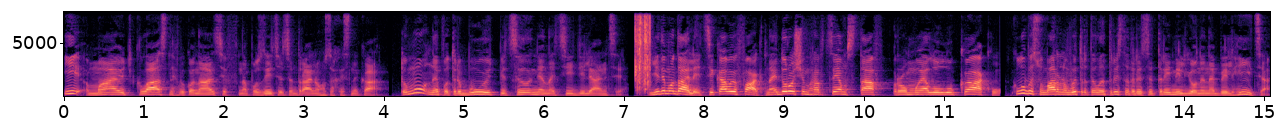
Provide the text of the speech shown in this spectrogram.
і мають класних виконавців на позиції центрального захисника. Тому не потребують підсилення на цій ділянці. Їдемо далі. Цікавий факт: найдорожчим гравцем став Ромелу Лукаку. Клуби сумарно витратили 333 мільйони на бельгійця.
